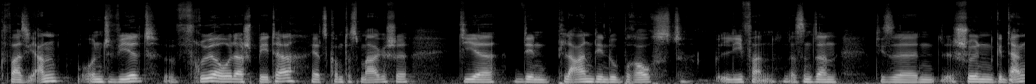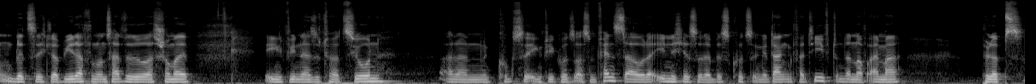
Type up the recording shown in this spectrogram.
quasi an und wird früher oder später, jetzt kommt das Magische, dir den Plan, den du brauchst, liefern. Das sind dann diese schönen Gedankenblitze. Ich glaube, jeder von uns hatte sowas schon mal irgendwie in einer Situation. Und dann guckst du irgendwie kurz aus dem Fenster oder ähnliches oder bist kurz in Gedanken vertieft und dann auf einmal plöps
